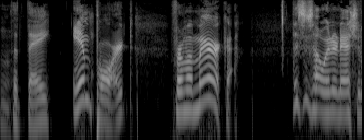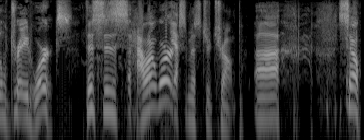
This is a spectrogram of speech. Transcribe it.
hmm. that they import from America. This is how international trade works. This is how it works, yeah. Mr. Trump. Uh, so,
